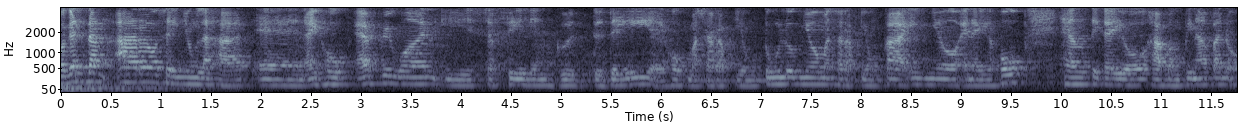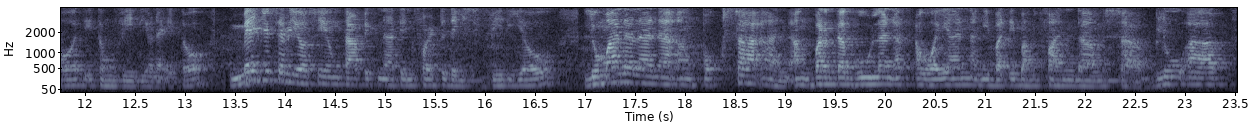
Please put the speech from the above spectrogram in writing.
Magandang araw sa inyong lahat and I hope everyone is feeling good today. I hope masarap yung tulog nyo, masarap yung kain nyo and I hope healthy kayo habang pinapanood itong video na ito. Medyo seryoso yung topic natin for today's video. Lumalala na ang puksaan, ang bardagulan at awayan ng iba't ibang fandom sa Blue App,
